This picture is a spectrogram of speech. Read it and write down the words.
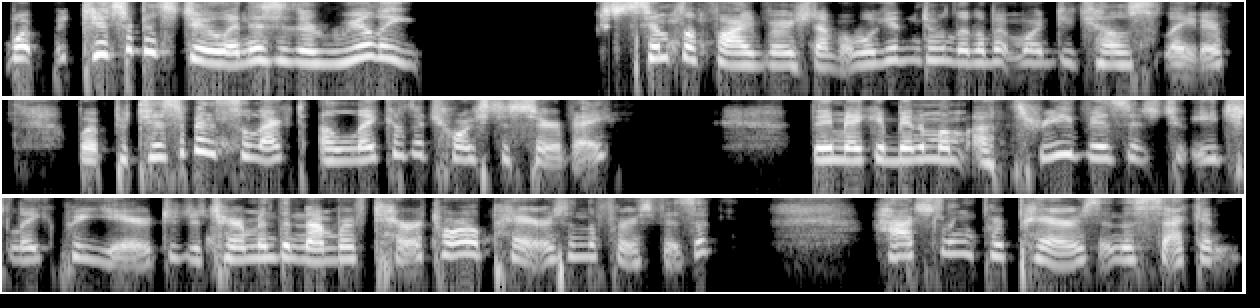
what participants do, and this is a really simplified version of it, we'll get into a little bit more details later, but participants select a lake of the choice to survey. They make a minimum of three visits to each lake per year to determine the number of territorial pairs in the first visit, hatchling per pairs in the second,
